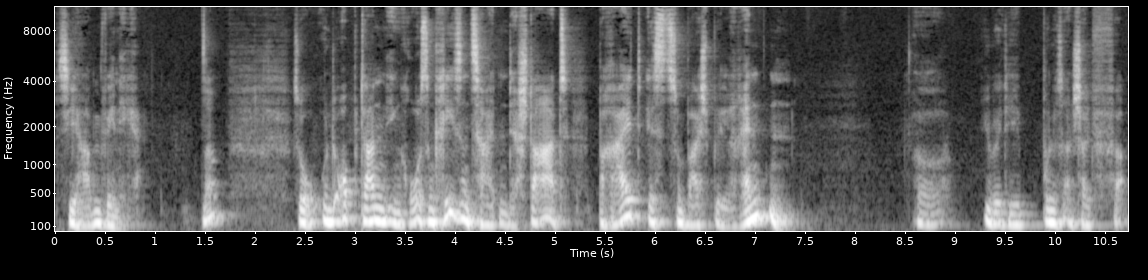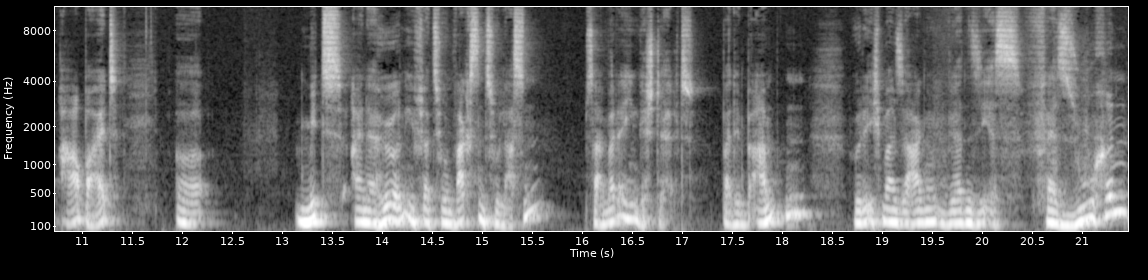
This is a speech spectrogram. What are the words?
Sie haben weniger. Ne? So, und ob dann in großen Krisenzeiten der Staat bereit ist, zum Beispiel Renten äh, über die Bundesanstalt für Arbeit äh, mit einer höheren Inflation wachsen zu lassen, sei mal dahingestellt. Bei den Beamten würde ich mal sagen, werden sie es versuchen,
